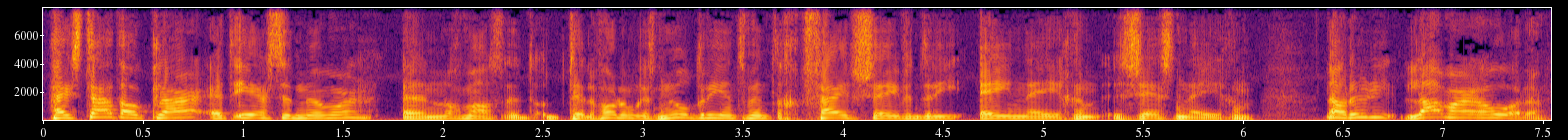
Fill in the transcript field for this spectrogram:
Hij staat al klaar, het eerste nummer. En nogmaals, het telefoonnummer is 023 573 1969. Nou Rudy, laat maar horen.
